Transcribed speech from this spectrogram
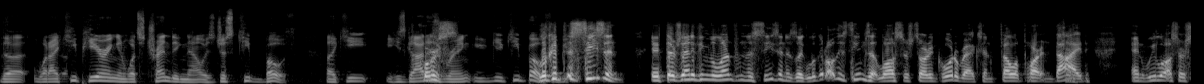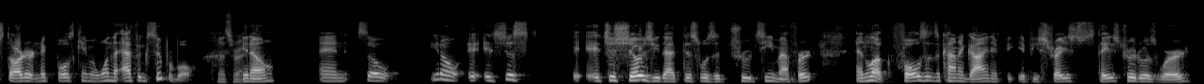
the what I keep hearing and what's trending now is just keep both. Like he he's got his ring. You, you keep both. Look at this season. If there's anything to learn from this season, is like look at all these teams that lost their starting quarterbacks and fell apart and died, and we lost our starter. Nick Foles came and won the effing Super Bowl. That's right. You know, and so you know it, it's just it, it just shows you that this was a true team effort. And look, Foles is the kind of guy, and if he, if he stays stays true to his word,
